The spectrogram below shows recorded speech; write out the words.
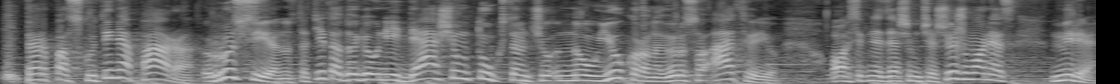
Per paskutinę parą Rusijoje nustatyta daugiau nei 10 tūkstančių naujų koronaviruso atvejų, o 76 žmonės mirė.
